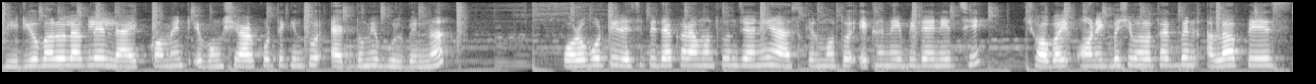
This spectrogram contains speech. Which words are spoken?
ভিডিও ভালো লাগলে লাইক, কমেন্ট এবং শেয়ার করতে কিন্তু একদমই ভুলবেন না। পরবর্তী রেসিপি দেখার আমন্ত্রণ জানিয়ে আজকের মতো এখানেই বিদায় নিচ্ছি। সবাই অনেক বেশি ভালো থাকবেন। আল্লাহ হাফেজ।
